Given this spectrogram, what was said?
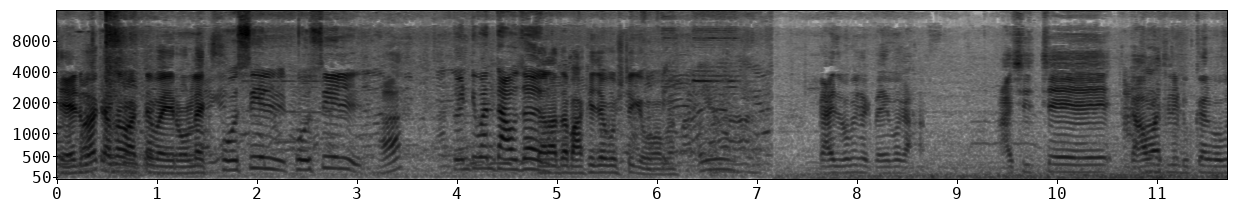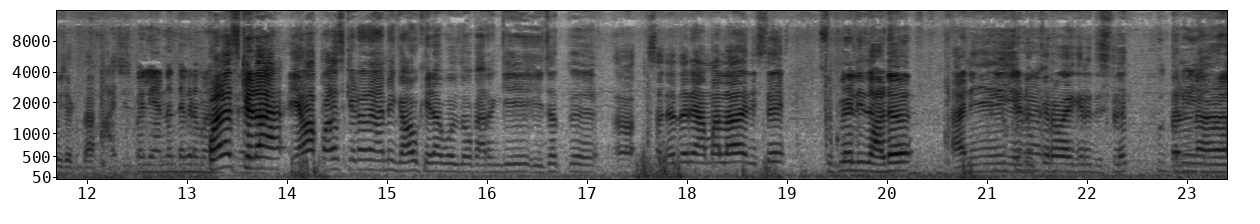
सेट बघ कसं वाटतं भाई रोलेक्स फोसिल फोसिल हा? ट्वेंटी वन तर थाउजंड आता बाकीच्या गोष्टी घेऊ आपण. काय बघू शकता हे बघा. आशिषचे गावातले डुक्कर बघू शकता. आशिष पहिले यांना दगड मार. पळस खेडा याला पळस खेडा नाही आम्ही गाव खेडा बोलतो कारण की याच्यात अं, सध्या तरी आम्हाला दिसते सुकलेली झाडं आणि हे डुक्कर वगैरे दिसलेत. पण अं,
